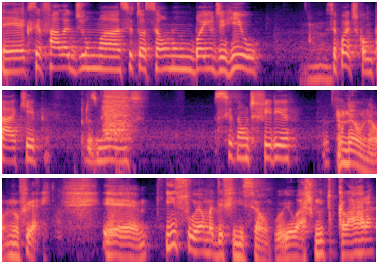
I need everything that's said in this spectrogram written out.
é, que você fala de uma situação num banho de rio. Você pode contar aqui para os meninos? Se não te ferir. Não, não, não fere. É, isso é uma definição, eu acho muito clara,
